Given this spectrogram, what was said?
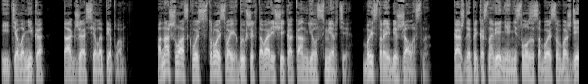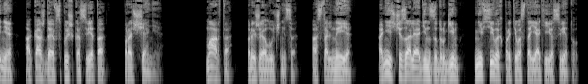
и тело Ника также осела пеплом. Она шла сквозь строй своих бывших товарищей, как ангел смерти, быстро и безжалостно. Каждое прикосновение несло за собой освобождение, а каждая вспышка света — прощание. Марта, рыжая лучница, остальные. Они исчезали один за другим, не в силах противостоять ее свету.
